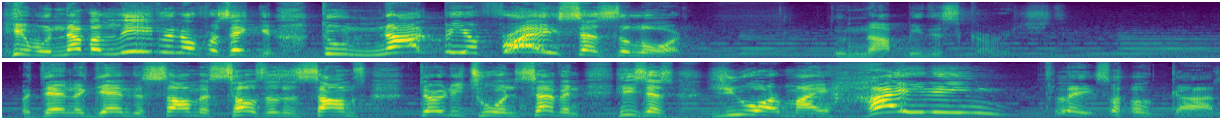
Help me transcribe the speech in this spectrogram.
He will never leave you nor forsake you. Do not be afraid, says the Lord. Do not be discouraged. But then again, the psalmist tells us in Psalms 32 and 7, he says, You are my hiding place. Oh God.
